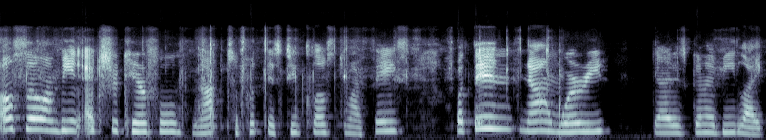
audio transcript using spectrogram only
Also, I'm being extra careful not to put this too close to my face. But then now I'm worried that it's gonna be like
